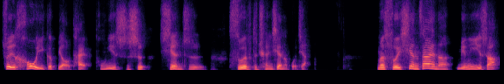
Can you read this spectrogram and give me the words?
最后一个表态同意实施限制 SWIFT 权限的国家。那所以现在呢，名义上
